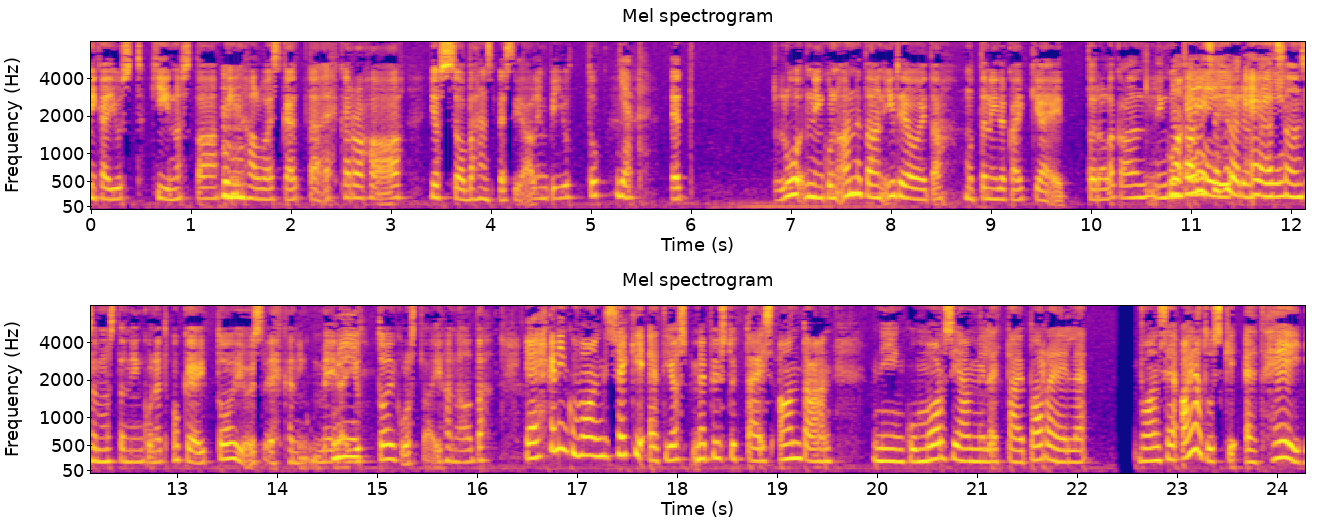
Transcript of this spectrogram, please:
mikä just kiinnostaa, mm. mihin haluaisi käyttää ehkä rahaa, jos se on vähän spesiaalimpi juttu. Jep. Et luo, niin kuin annetaan ideoita, mutta niitä kaikkia ei todellakaan niin kuin no tarvitse ei, hyödyntää. Ei. Että se on semmoista, niin kuin, että okei, toi olisi ehkä niin kuin meidän niin. juttu, toi kuulostaa ihanalta. Ja ehkä niin kuin vaan sekin, että jos me pystyttäisiin antaa niin kuin morsiammille tai pareille vaan se ajatuskin, että hei,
